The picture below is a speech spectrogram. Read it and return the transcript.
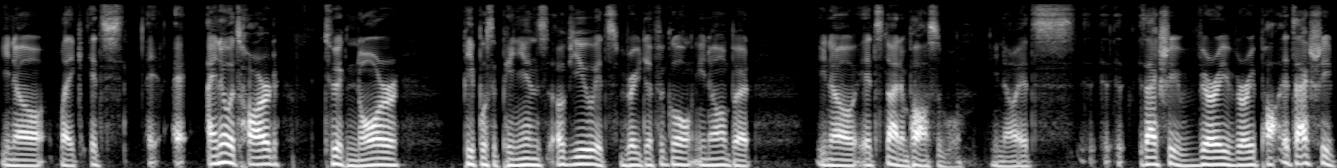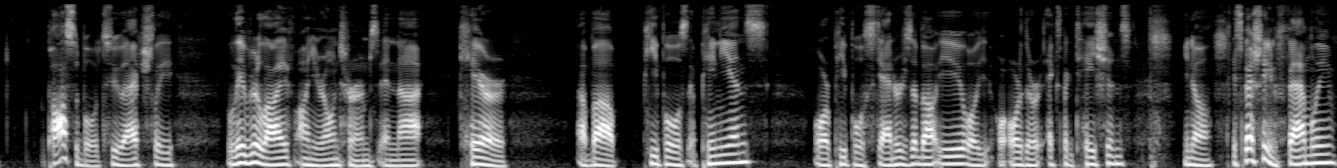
You know, like it's I, I, I know it's hard to ignore people's opinions of you. It's very difficult, you know, but you know, it's not impossible. You know, it's it's actually very very po- it's actually possible to actually live your life on your own terms and not care about people's opinions or people's standards about you or or their expectations. You know, especially in family.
